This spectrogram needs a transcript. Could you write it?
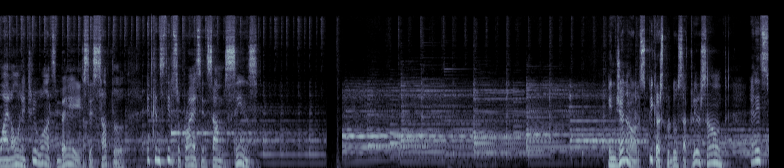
While only 3 watts bass is subtle, it can still surprise in some scenes. In general, speakers produce a clear sound and its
